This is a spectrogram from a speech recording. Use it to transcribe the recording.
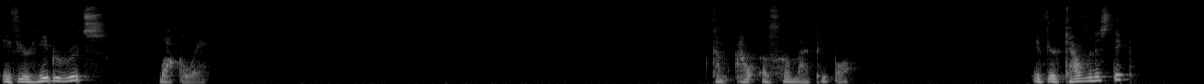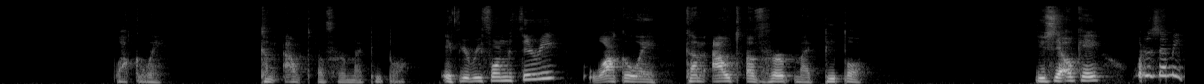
If you're Hebrew roots, walk away. Come out of her, my people. If you're Calvinistic, walk away. Come out of her, my people. If you're Reformed theory, walk away. Come out of her, my people. You say, okay, what does that mean?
